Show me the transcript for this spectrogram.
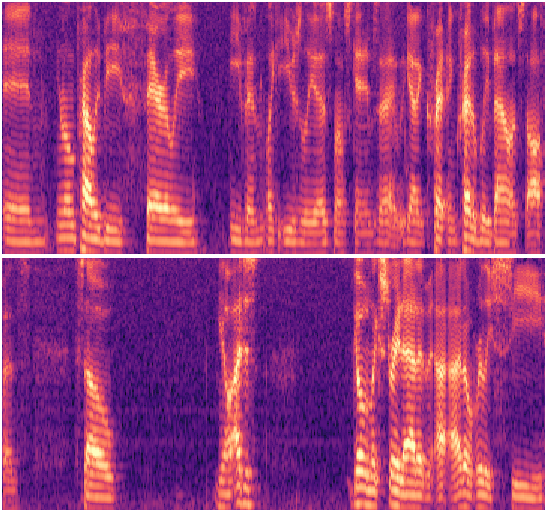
And, you know, it'll probably be fairly even, like it usually is most games. We got an incre- incredibly balanced offense. So, you know, I just going like straight at it. I, I don't really see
